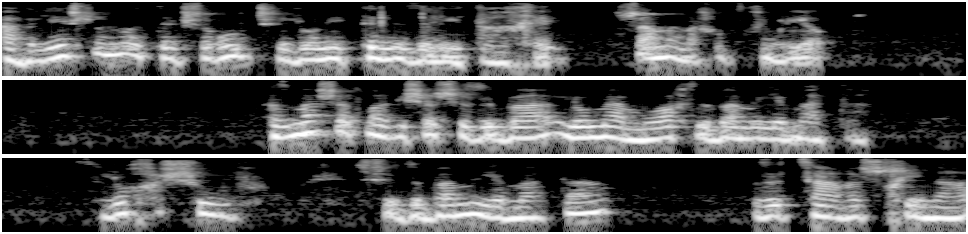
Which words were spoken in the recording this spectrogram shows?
אבל יש לנו את האפשרות שלא ניתן לזה להתרחב. שם אנחנו צריכים להיות. אז מה שאת מרגישה שזה בא לא מהמוח, זה בא מלמטה. זה לא חשוב שזה בא מלמטה, זה צער השכינה,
